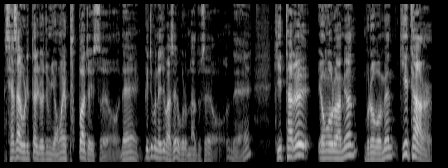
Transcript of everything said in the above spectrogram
세살 우리 딸 요즘 영어에 푹 빠져 있어요. 네. 끄집어내지 마세요. 그럼 놔두세요. 네. 기타를 영어로 하면 물어보면 기타.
